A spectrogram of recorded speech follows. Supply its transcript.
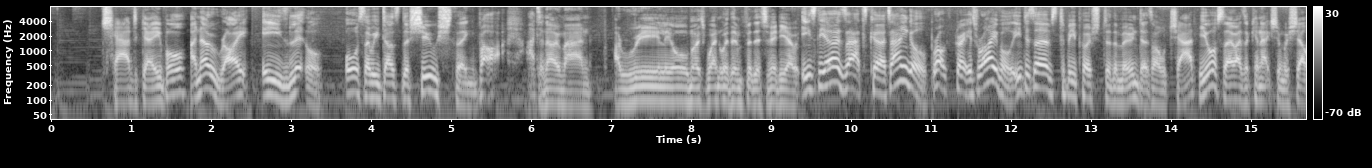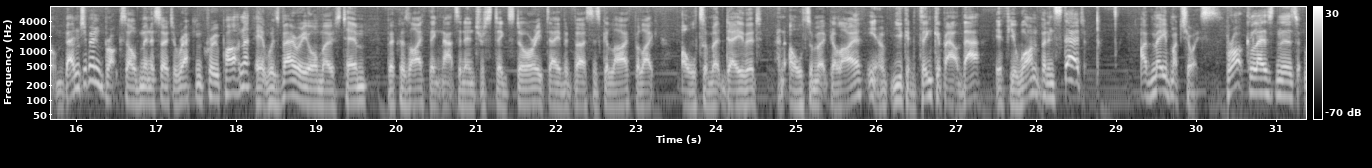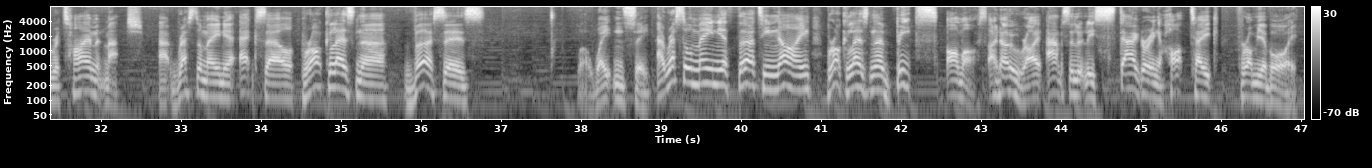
Chad Gable. I know, right? He's little. Also, he does the shoosh thing, but I don't know, man. I really almost went with him for this video. He's the ersatz Kurt Angle, Brock's greatest rival. He deserves to be pushed to the moon, does old Chad. He also has a connection with Shelton Benjamin, Brock's old Minnesota Wrecking Crew partner. It was very almost him because I think that's an interesting story, David versus Goliath, but like ultimate David and ultimate Goliath. You know, you can think about that if you want, but instead, I've made my choice. Brock Lesnar's retirement match at WrestleMania XL, Brock Lesnar versus well, wait and see. At WrestleMania 39, Brock Lesnar beats Omos. I know, right? Absolutely staggering hot take from your boy.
